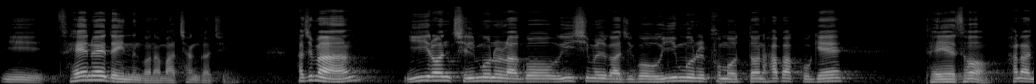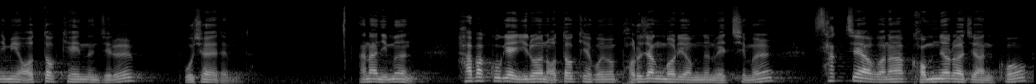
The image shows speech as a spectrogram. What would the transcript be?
이 세뇌돼 있는 거나 마찬가지예요. 하지만 이런 질문을 하고 의심을 가지고 의문을 품었던 하박국에 대해서 하나님이 어떻게 했는지를 보셔야 됩니다. 하나님은 하박국의 이런 어떻게 보면 버르장머리 없는 외침을 삭제하거나 검열하지 않고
